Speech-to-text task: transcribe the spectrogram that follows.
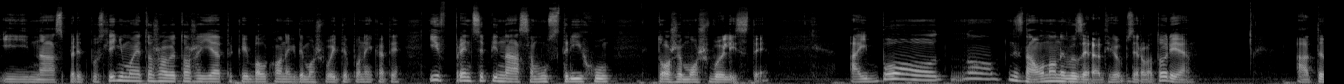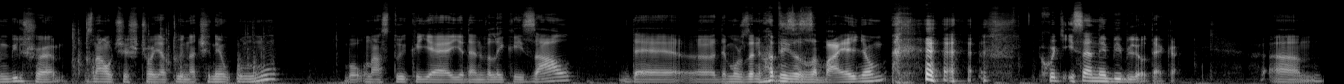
І на передпослідньому етажові теж є такий балконик, де можеш вийти поникати. І, в принципі, на саму стріху теж можеш вилізти. Айбо, ну, не знаю, воно не визирає обсерваторія. А тим більше, знаючи, що я тут начинив уну, бо у нас тут є один великий зал, де, е, де можна займатися забаянням. Хоч і це не бібліотека. Ем,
